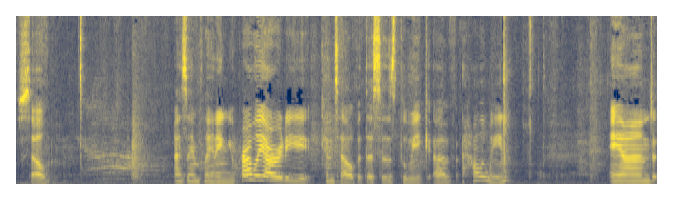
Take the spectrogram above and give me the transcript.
So, as I'm planning, you probably already can tell, but this is the week of Halloween. And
